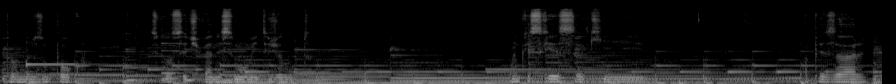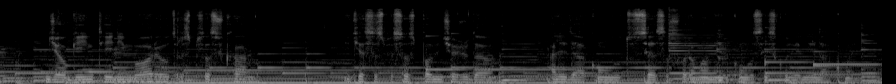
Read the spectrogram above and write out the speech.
pelo menos um pouco se você estiver nesse momento de luto. Nunca esqueça que apesar de alguém ter ido embora, outras pessoas ficaram e que essas pessoas podem te ajudar a lidar com o luto se essa for a maneira como você escolher lidar com ele.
